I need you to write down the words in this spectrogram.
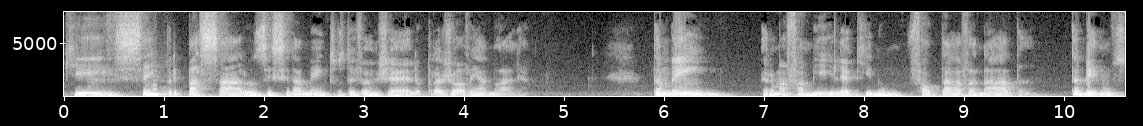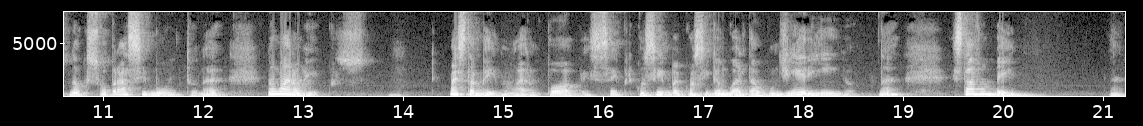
que sempre passaram os ensinamentos do Evangelho para a jovem Amália. Também era uma família que não faltava nada, também não, não que sobrasse muito, né? Não eram ricos, mas também não eram pobres, sempre conseguiam, conseguiam guardar algum dinheirinho, né? Estavam bem. Né?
